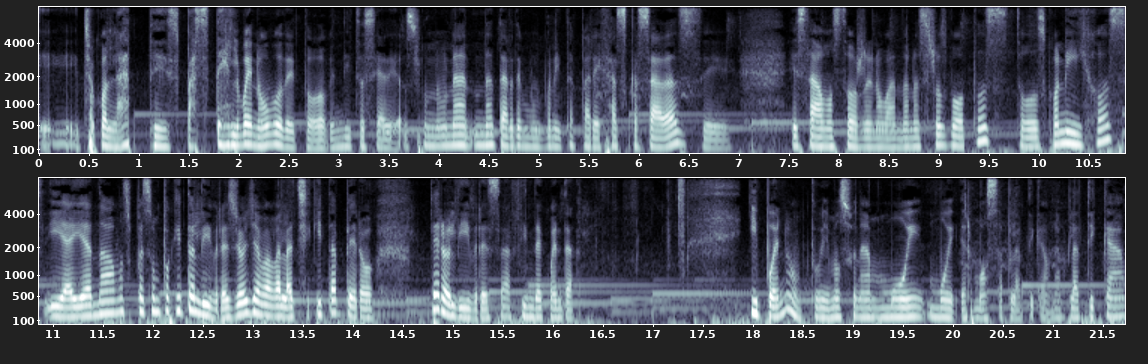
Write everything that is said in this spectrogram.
eh, chocolates, pastel, bueno, hubo de todo, bendito sea Dios. Una, una tarde muy bonita, parejas casadas, eh, estábamos todos renovando nuestros votos, todos con hijos, y ahí andábamos pues un poquito libres. Yo llevaba la chiquita, pero, pero libres a fin de cuentas. Y bueno, tuvimos una muy, muy hermosa plática, una plática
